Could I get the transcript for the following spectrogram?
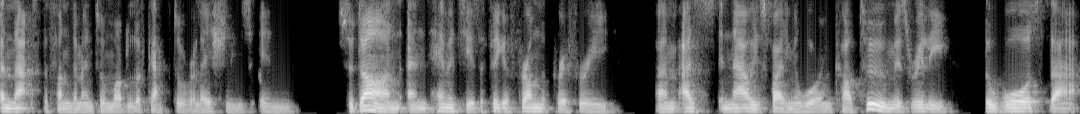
And that's the fundamental model of capital relations in Sudan. And Hemeti is a figure from the periphery, um, as now he's fighting a war in Khartoum, is really the wars that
